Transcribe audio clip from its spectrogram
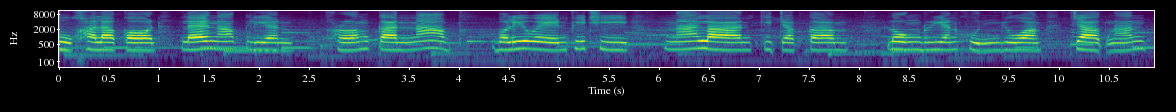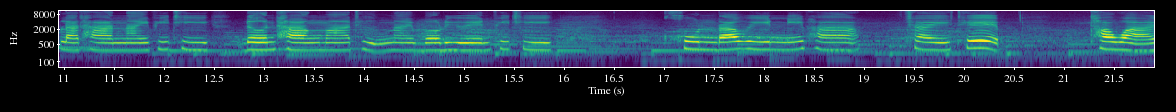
บุคลากร และนักเรียน พร้อมกันหน้าบริเวณพิธีหน้าลานกิจกรรม โรงเรียนขุนยวม จากนั้นประธานในพิธีเดินทางมาถึงในบริเวณพิธี คุณรวินนิพา ชัยเทพ ถวาย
